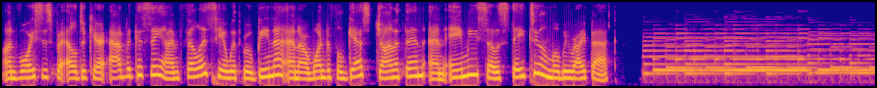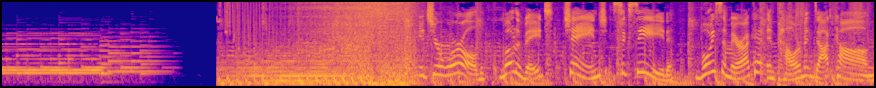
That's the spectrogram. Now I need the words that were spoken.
on Voices for Elder Care Advocacy. I'm Phyllis here with Rubina and our wonderful guest, John. Jonathan and Amy. So stay tuned. We'll be right back. It's your world. Motivate, change, succeed. VoiceAmericaEmpowerment.com.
